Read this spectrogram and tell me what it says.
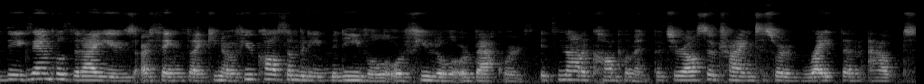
the examples that I use are things like, you know, if you call somebody medieval or feudal or backwards, it's not a compliment, but you're also trying to sort of write them out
